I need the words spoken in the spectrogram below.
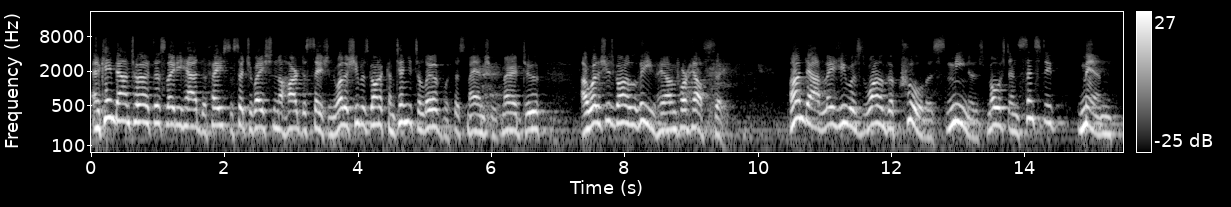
And it came down to it, this lady had to face the situation, a hard decision, whether she was going to continue to live with this man she was married to, or whether she was going to leave him for health's sake. Undoubtedly, he was one of the cruelest, meanest, most insensitive men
